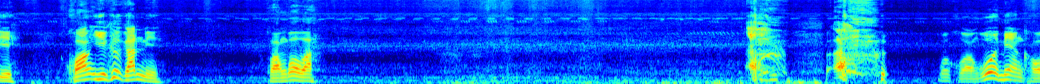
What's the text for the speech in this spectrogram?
ตีขวางอีกคือกันนี่ขวางว่าวะว่าขวางโอ้ยแม่งเขา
